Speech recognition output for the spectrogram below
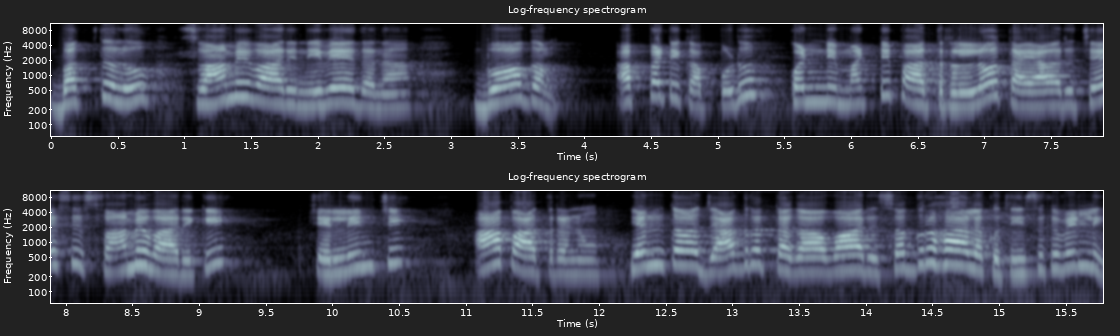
భక్తులు స్వామివారి నివేదన భోగం అప్పటికప్పుడు కొన్ని మట్టి పాత్రల్లో తయారు చేసి స్వామివారికి చెల్లించి ఆ పాత్రను ఎంతో జాగ్రత్తగా వారి స్వగృహాలకు తీసుకువెళ్ళి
